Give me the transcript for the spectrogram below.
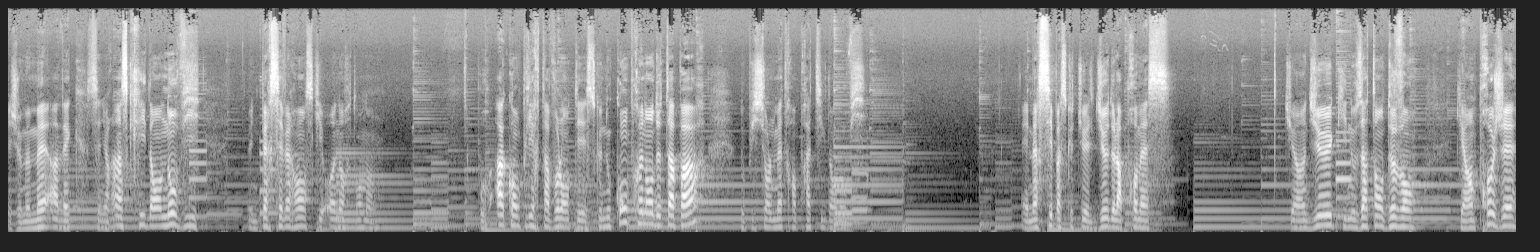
Et je me mets avec, Seigneur, inscrit dans nos vies une persévérance qui honore ton nom pour accomplir ta volonté. Ce que nous comprenons de ta part, nous puissions le mettre en pratique dans nos vies. Et merci parce que tu es le Dieu de la promesse. Tu es un Dieu qui nous attend devant, qui a un projet,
